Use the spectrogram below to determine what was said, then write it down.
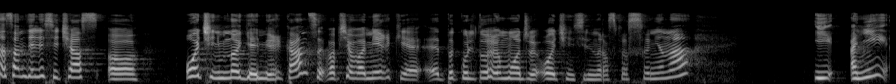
на самом деле, сейчас э, очень многие американцы, вообще в Америке эта культура эмоджи очень сильно распространена, и они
